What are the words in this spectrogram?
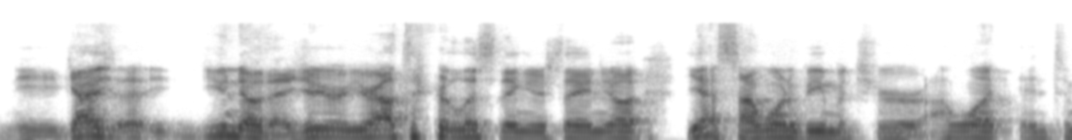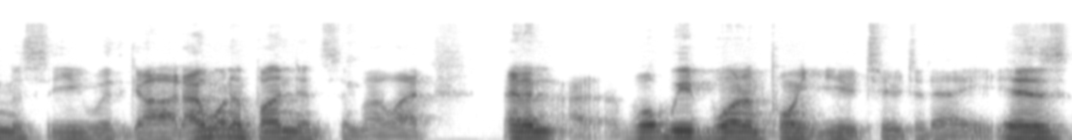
need. Guys, uh, you know that. You're, you're out there listening. You're saying, you know, yes, I want to be mature. I want intimacy with God. I want abundance in my life. And uh, what we'd want to point you to today is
